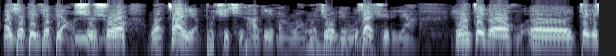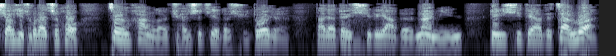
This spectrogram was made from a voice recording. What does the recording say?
而且并且表示说：“我再也不去其他地方了，我就留在叙利亚。”实际上，这个呃，这个消息出来之后，震撼了全世界的许多人。大家对叙利亚的难民，对于叙利亚的战乱，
